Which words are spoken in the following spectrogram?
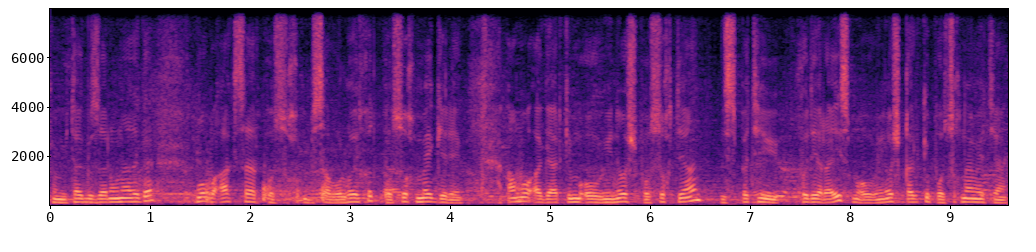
кумита гузаронад агар мо ба аксар саволҳои худ посух мегирем. Аммо агар ки муовинош посух диҳанд нисбати худи раис муовинош қариб ки посух наметиҳанд.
